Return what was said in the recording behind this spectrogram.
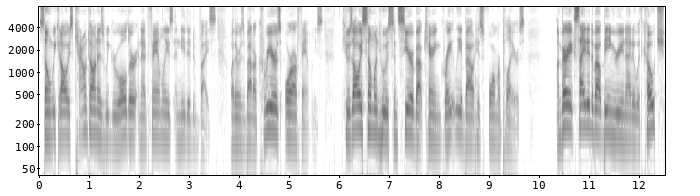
someone we could always count on as we grew older and had families and needed advice, whether it was about our careers or our families. He was always someone who was sincere about caring greatly about his former players. I'm very excited about being reunited with Coach.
